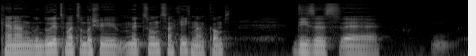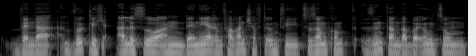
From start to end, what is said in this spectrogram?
keine Ahnung, wenn du jetzt mal zum Beispiel mit zu uns nach Griechenland kommst, dieses, äh, wenn da wirklich alles so an der näheren Verwandtschaft irgendwie zusammenkommt, sind dann da bei irgendeinem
